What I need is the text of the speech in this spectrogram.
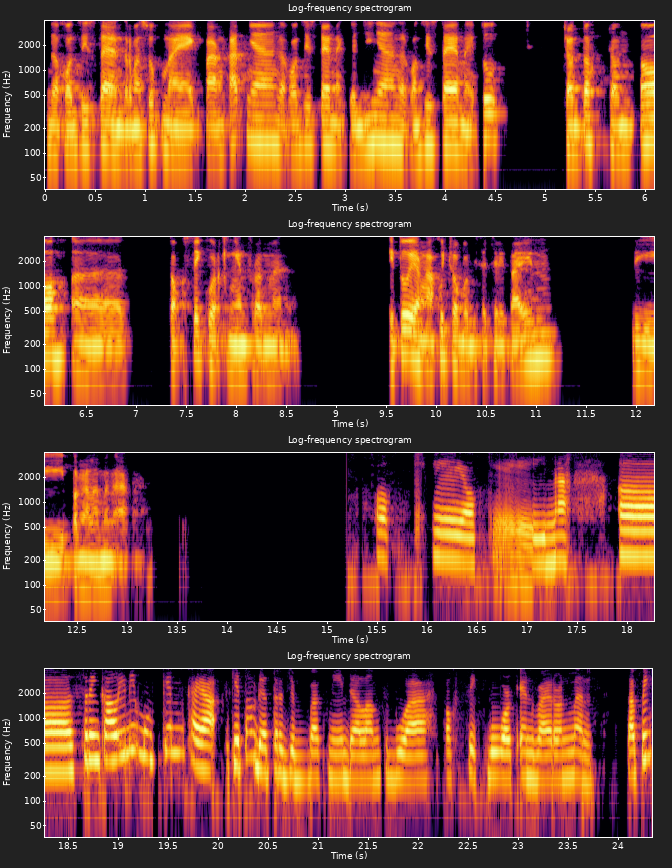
Nggak konsisten termasuk naik pangkatnya nggak konsisten naik gajinya nggak konsisten. Nah itu contoh-contoh uh, toxic working environment. Itu yang aku coba bisa ceritain di pengalaman aku. Oke oke. Nah, uh, sering kali ini mungkin kayak kita udah terjebak nih dalam sebuah toxic work environment, tapi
